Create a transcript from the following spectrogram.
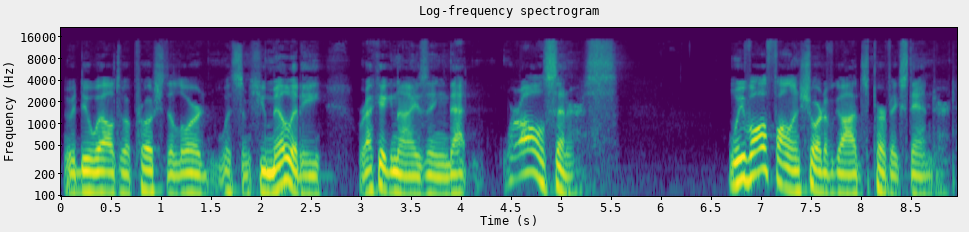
We would do well to approach the Lord with some humility, recognizing that we're all sinners. We've all fallen short of God's perfect standard.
